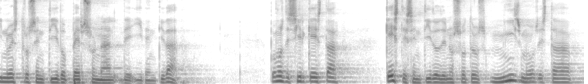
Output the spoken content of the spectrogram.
y nuestro sentido personal de identidad. Podemos decir que, esta, que este sentido de nosotros mismos, esta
